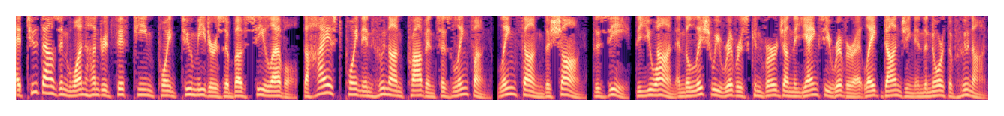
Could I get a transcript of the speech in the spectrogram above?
At 2,115.2 meters above sea level, the highest point in Hunan province is Lingfeng. Lingfeng the Xiang, the Zi, the Yuan and the Lishui rivers converge on the Yangtze River at Lake Dongting in the north of Hunan.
